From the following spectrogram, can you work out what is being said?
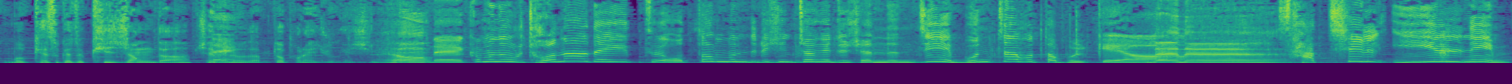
뭐 계속해서 퀴즈 정답, 재미있는 네. 오답도 보내주고 계시네요. 네, 그러면 우리 전화데이트 어떤 분들이 신청해 주셨는지 문자부터 볼게요. 네네. 4721님.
